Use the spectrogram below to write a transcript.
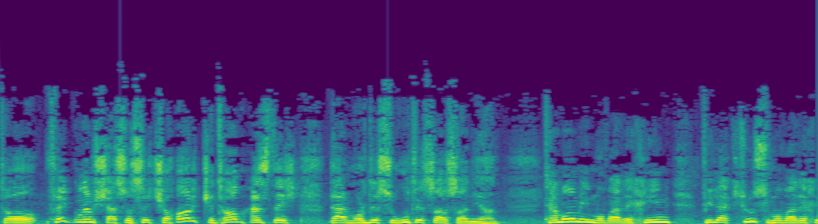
تا فکر کنم 63 چهار کتاب هستش در مورد سقوط ساسانیان. تمام این مورخین تئوفیلاکتوس مورخ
